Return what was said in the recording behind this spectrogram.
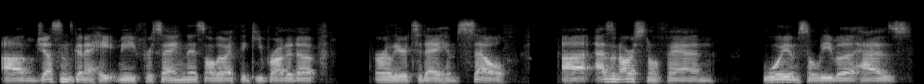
Um, Justin's gonna hate me for saying this, although I think he brought it up earlier today himself. Uh, as an Arsenal fan, William Saliba has,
